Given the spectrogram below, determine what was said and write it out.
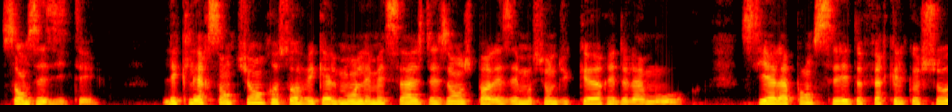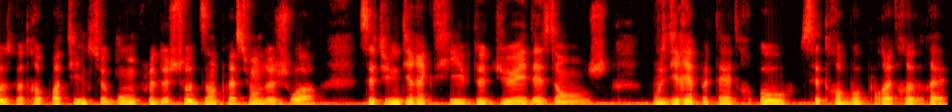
sans hésiter. Les clairs sentients reçoivent également les messages des anges par les émotions du cœur et de l'amour. Si à la pensée de faire quelque chose, votre poitrine se gonfle de chaudes impressions de joie, c'est une directive de Dieu et des anges. Vous direz peut-être « Oh, c'est trop beau pour être vrai !»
